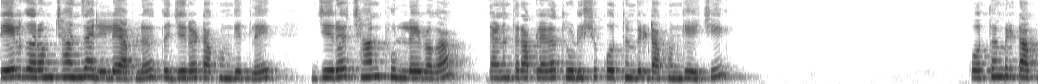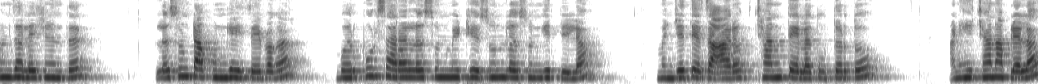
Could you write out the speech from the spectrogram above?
तेल गरम छान झालेलं आहे आपलं. तर जिरं टाकून घेतलं आहे जिरं छान फुललं आहे बघा. त्यानंतर आपल्याला थोडीशी कोथिंबीर टाकून घ्यायची. कोथिंबीर टाकून झाल्याच्यानंतर लसूण टाकून घ्यायचं आहे बघा. भरपूर सारा लसूण मी ठेसून लसूण घेतलेला. म्हणजे त्याचा आरग छान तेलात उतरतो. आणि हे छान आपल्याला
